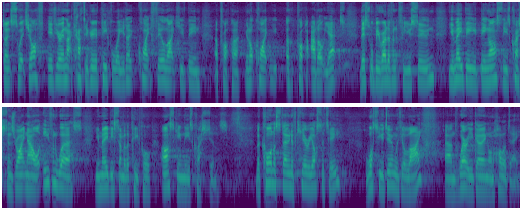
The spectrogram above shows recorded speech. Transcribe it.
don't switch off. If you're in that category of people where you don't quite feel like you've been a proper, you're not quite a proper adult yet, this will be relevant for you soon. You may be being asked these questions right now, or even worse, you may be some of the people asking these questions. The cornerstone of curiosity what are you doing with your life, and where are you going on holiday?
